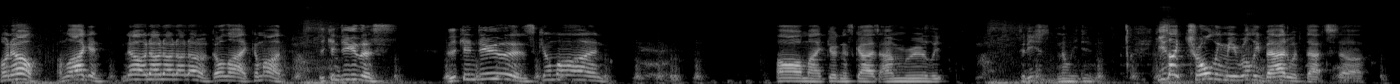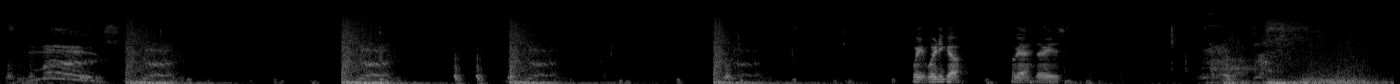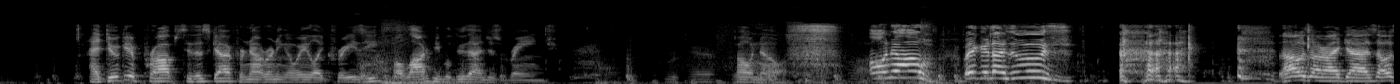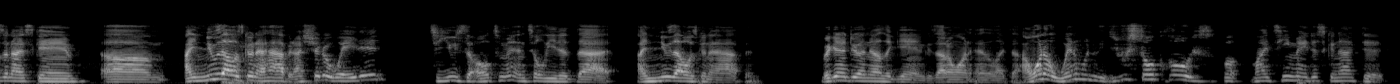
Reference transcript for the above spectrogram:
Oh no! I'm lagging! No, no, no, no, no! Don't lie! Come on! You can do this! You can do this! Come on! Oh my goodness, guys! I'm really... Did he just... No, he didn't. He's like trolling me really bad with that stuff. Wait, where'd he go? Okay, there he is. I do give props to this guy for not running away like crazy. A lot of people do that and just range. Oh no. Oh no! Wait, can I lose? that was alright guys, that was a nice game. Um, I knew that was gonna happen. I should have waited to use the ultimate until he did that. I knew that was gonna happen. We're gonna do another game because I don't want to end like that. I want to win one of these. You were so close, but my teammate disconnected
